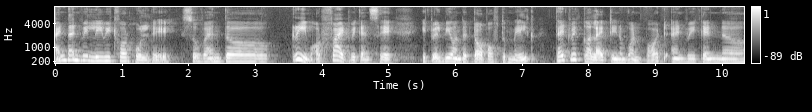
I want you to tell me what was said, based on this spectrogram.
and then we leave it for whole day so when the cream or fat we can say it will be on the top of the milk that we collect in one pot and we can uh,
